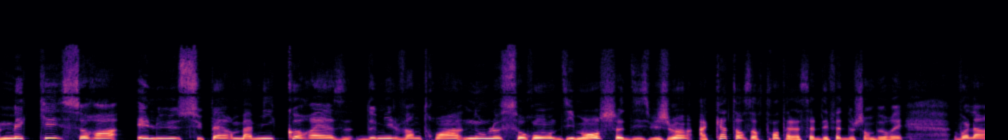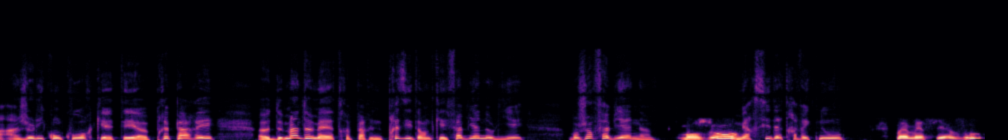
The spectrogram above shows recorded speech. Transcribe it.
Mais qui sera élu Super Mamie Corrèze 2023 Nous le saurons dimanche 18 juin à 14h30 à la salle des fêtes de Chamberet. Voilà un joli concours qui a été euh, préparé euh, de main de maître par une présidente qui est Fabienne Ollier. Bonjour Fabienne. Bonjour. Merci d'être avec nous. Ben, merci à vous.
